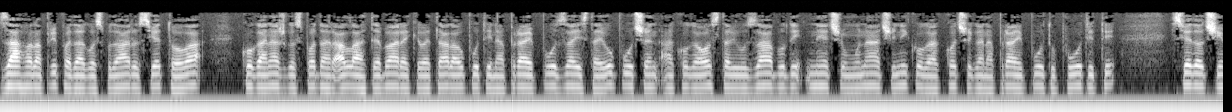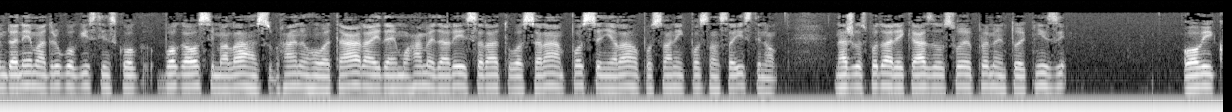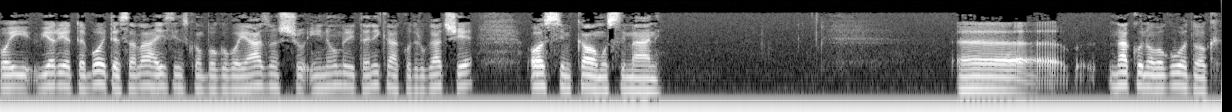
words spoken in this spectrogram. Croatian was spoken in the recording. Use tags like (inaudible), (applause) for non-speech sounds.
Zahvala pripada gospodaru svjetova, koga naš gospodar Allah te bareke vetala uputi na pravi put, zaista je upućen, a koga ostavi u zabludi, neće mu naći nikoga ko će ga na pravi put uputiti. Svjedočim da nema drugog istinskog Boga osim Allaha subhanahu wa ta'ala i da je Muhammed alaih salatu wasalam posljednji Allah poslanik poslan sa istinom. Naš gospodar je kazao u svojoj plemenitoj knjizi Ovi koji vjerujete, bojte se Allaha istinskom bogobojaznošću i ne umirite nikako drugačije osim kao muslimani. E, nakon ovog uvodnog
